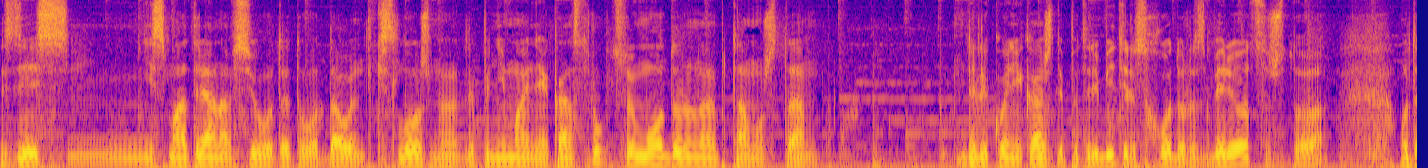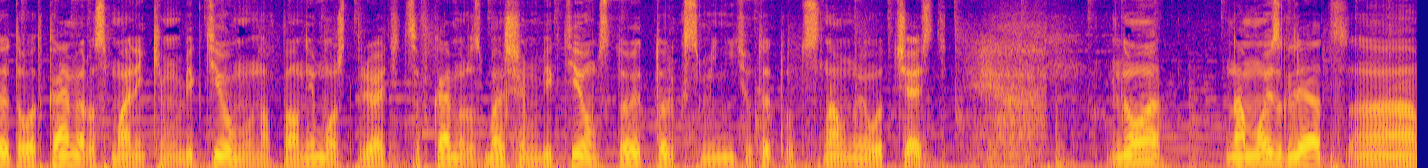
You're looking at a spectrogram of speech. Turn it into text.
здесь, несмотря на всю вот эту вот довольно-таки сложную для понимания конструкцию модульную, потому что далеко не каждый потребитель сходу разберется, что вот эта вот камера с маленьким объективом, она вполне может превратиться в камеру с большим объективом, стоит только сменить вот эту вот основную вот часть. Но на мой взгляд, а,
